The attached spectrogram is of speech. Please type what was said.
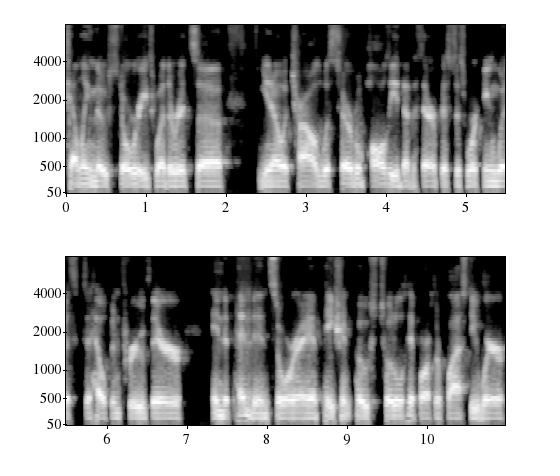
telling those stories, whether it's a you know a child with cerebral palsy that a therapist is working with to help improve their independence or a patient post total hip arthroplasty where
